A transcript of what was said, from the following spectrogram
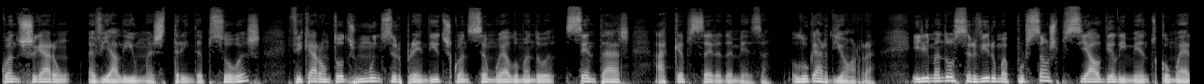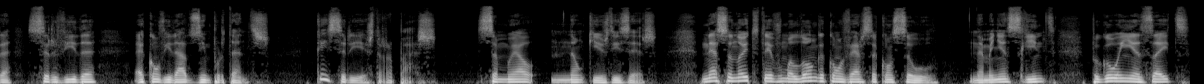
Quando chegaram, havia ali umas 30 pessoas. Ficaram todos muito surpreendidos quando Samuel o mandou sentar à cabeceira da mesa, lugar de honra, e lhe mandou servir uma porção especial de alimento, como era servida a convidados importantes. Quem seria este rapaz? Samuel não quis dizer. Nessa noite teve uma longa conversa com Saul. Na manhã seguinte, pegou em azeite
